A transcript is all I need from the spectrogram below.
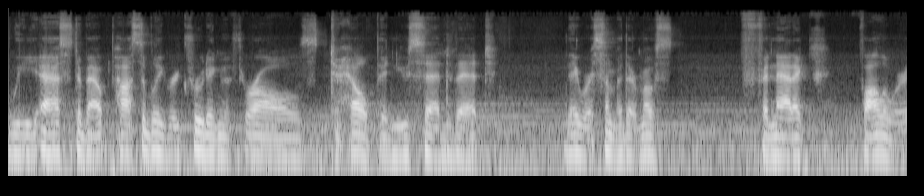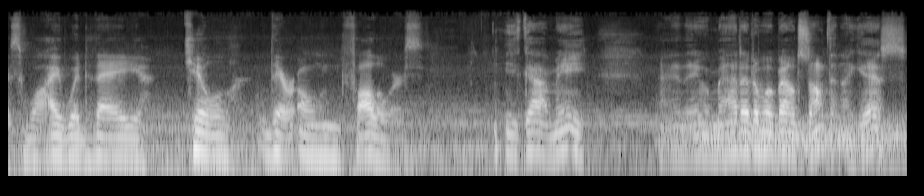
we asked about possibly recruiting the thralls to help, and you said that they were some of their most fanatic followers? Why would they kill their own followers? You got me. And they were mad at him about something, I guess.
